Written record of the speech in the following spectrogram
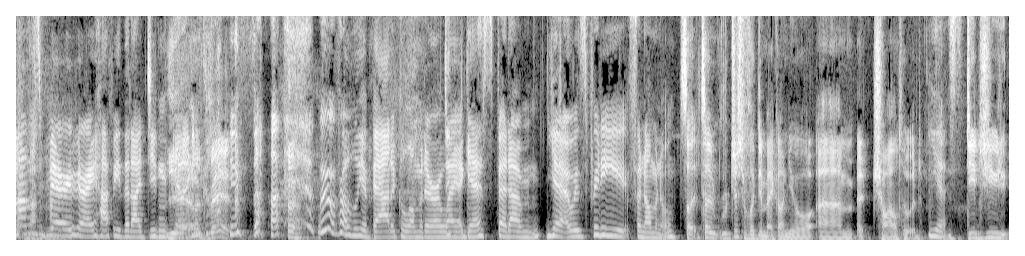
mum's very, very happy that I didn't get Yeah, any we were probably about a kilometre away, I guess. But um, yeah, it was pretty phenomenal. So, so just reflecting back on your um, childhood, Yes. did you,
